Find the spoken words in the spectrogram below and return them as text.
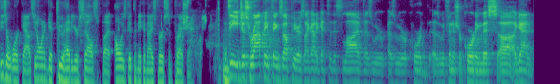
These are workouts. You don't want to get too ahead of yourselves, but always good to make a nice first impression. D, just wrapping things up here as I got to get to this live as we as we record as we finish recording this. Uh, again,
